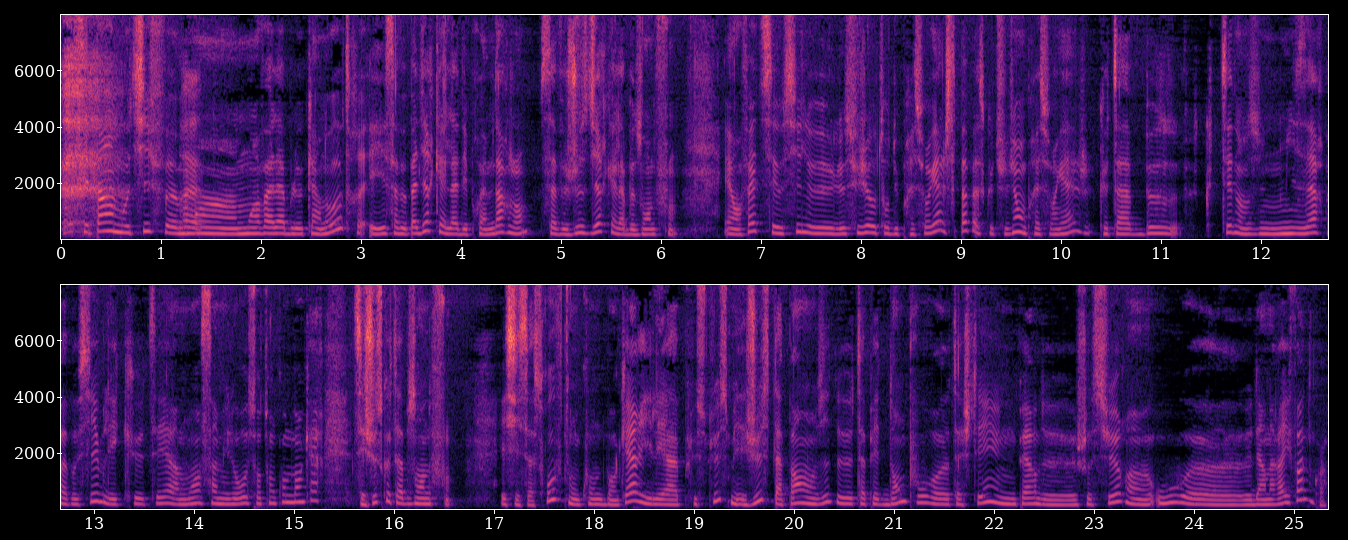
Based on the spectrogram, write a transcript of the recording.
c'est pas un motif euh, moins, moins valable qu'un autre et ça veut pas dire qu'elle a des problèmes d'argent. Ça veut juste dire qu'elle a besoin de fonds. Et en fait, c'est aussi le, le, sujet autour du prêt sur gage. C'est pas parce que tu viens au prêt sur gage que t'as que t'es dans une misère pas possible et que t'es à moins 5000 euros sur ton compte bancaire. C'est juste que t'as besoin de fonds. Et si ça se trouve, ton compte bancaire, il est à plus plus, mais juste t'as pas envie de taper dedans pour euh, t'acheter une paire de chaussures ou le dernier iPhone, quoi.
